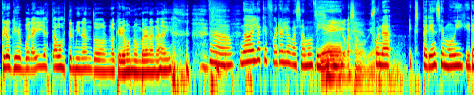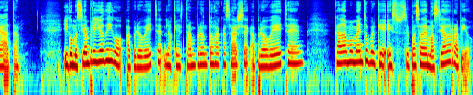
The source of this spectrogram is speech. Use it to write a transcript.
creo que por ahí ya estamos terminando, no queremos nombrar a nadie. No, no, y los que fueron lo pasamos bien. Sí, lo pasamos bien. Fue una experiencia muy grata. Y como siempre yo digo, aprovechen, los que están prontos a casarse, aprovechen cada momento porque eso se pasa demasiado rápido.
